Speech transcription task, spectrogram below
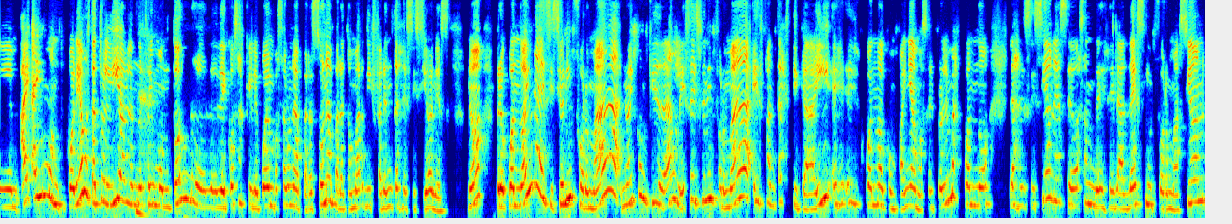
Em, hay, hay, un podríamos estar todo el día hablando, hay un montón de, cosas que le pueden pasar a una persona para tomar diferentes decisiones, ¿no? Pero cuando hay una decisión informada, no hay con qué darle, esa decisión informada es fantástica, ahí es, cuando acompañamos. El problema es cuando las decisiones se basan desde la desinformación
